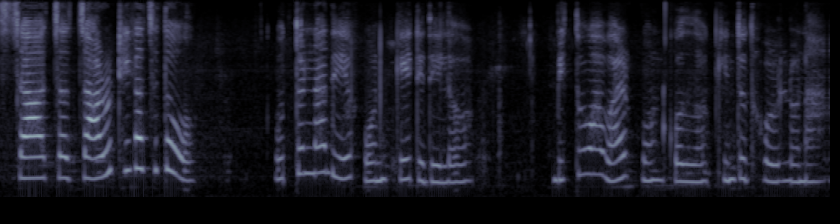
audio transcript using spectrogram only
চা চা, চারও ঠিক আছে তো? উত্তর না দিয়ে ফোন কেটে দিল। বৃত্ত আবার ফোন করল, কিন্তু ধরলো না।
